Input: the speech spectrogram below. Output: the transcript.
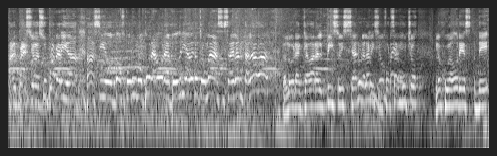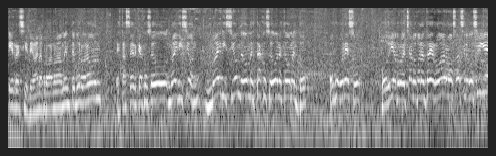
Al precio de su propia vida. Ha sido 2 por 1 por ahora. Podría haber otro más si se adelanta Lava. Lo logran clavar al piso y se anula la misión. Forzar mucho los jugadores de R7. Van a probar nuevamente por varón. Está cerca José Dodo. No hay visión. No hay visión de dónde está José Dodo en este momento. Ojo con eso. Podría aprovecharlo para entrar y robar. Vamos a ver si lo consigue.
